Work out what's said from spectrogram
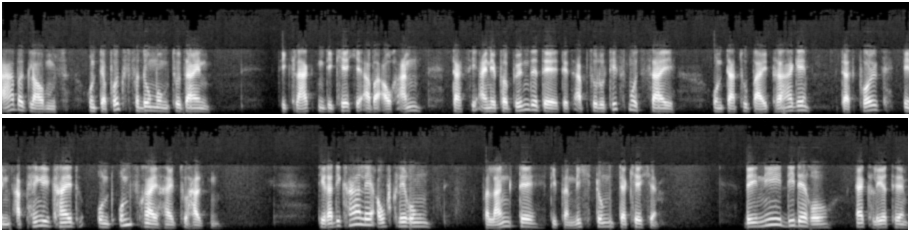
Aberglaubens und der Volksverdummung zu sein. Sie klagten die Kirche aber auch an, dass sie eine Verbündete des Absolutismus sei und dazu beitrage, das Volk in Abhängigkeit und Unfreiheit zu halten. Die radikale Aufklärung verlangte die Vernichtung der Kirche. Denis Diderot erklärte,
